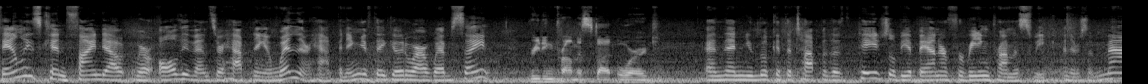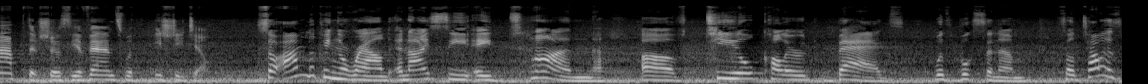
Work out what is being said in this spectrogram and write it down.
Families can find out where all the events are happening and when they're happening if they go to our website, readingpromise.org. And then you look at the top of the page, there'll be a banner for Reading Promise Week. And there's a map that shows the events with each detail. So I'm looking around and I see a ton of teal colored bags with books in them. So tell us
